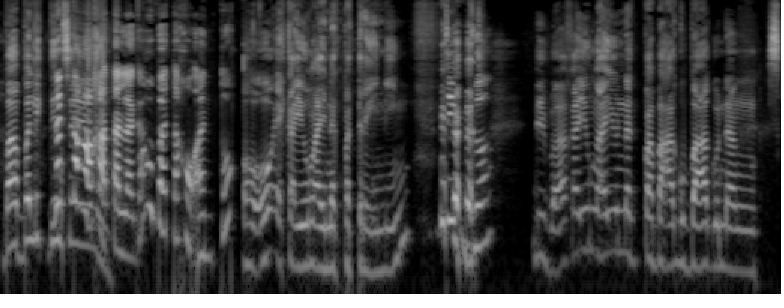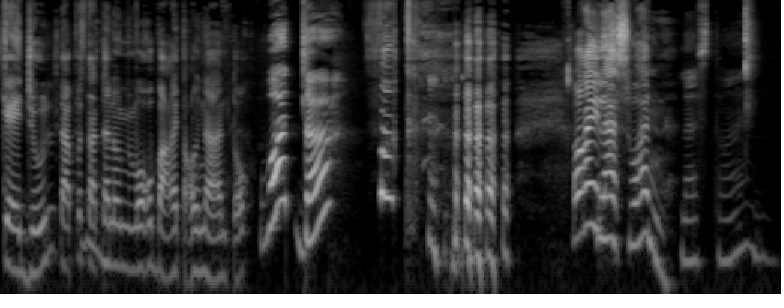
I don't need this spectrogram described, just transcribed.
babalik din sa nagtaka ka talaga o ba't ako antok? Oo, eh kayo nga yung nagpa-training, Tiga. 'di ba? Kayo nga yung nagpabago-bago ng schedule, tapos tatanungin mo ko bakit ako naantok. What the? Okay, last one. Last one.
